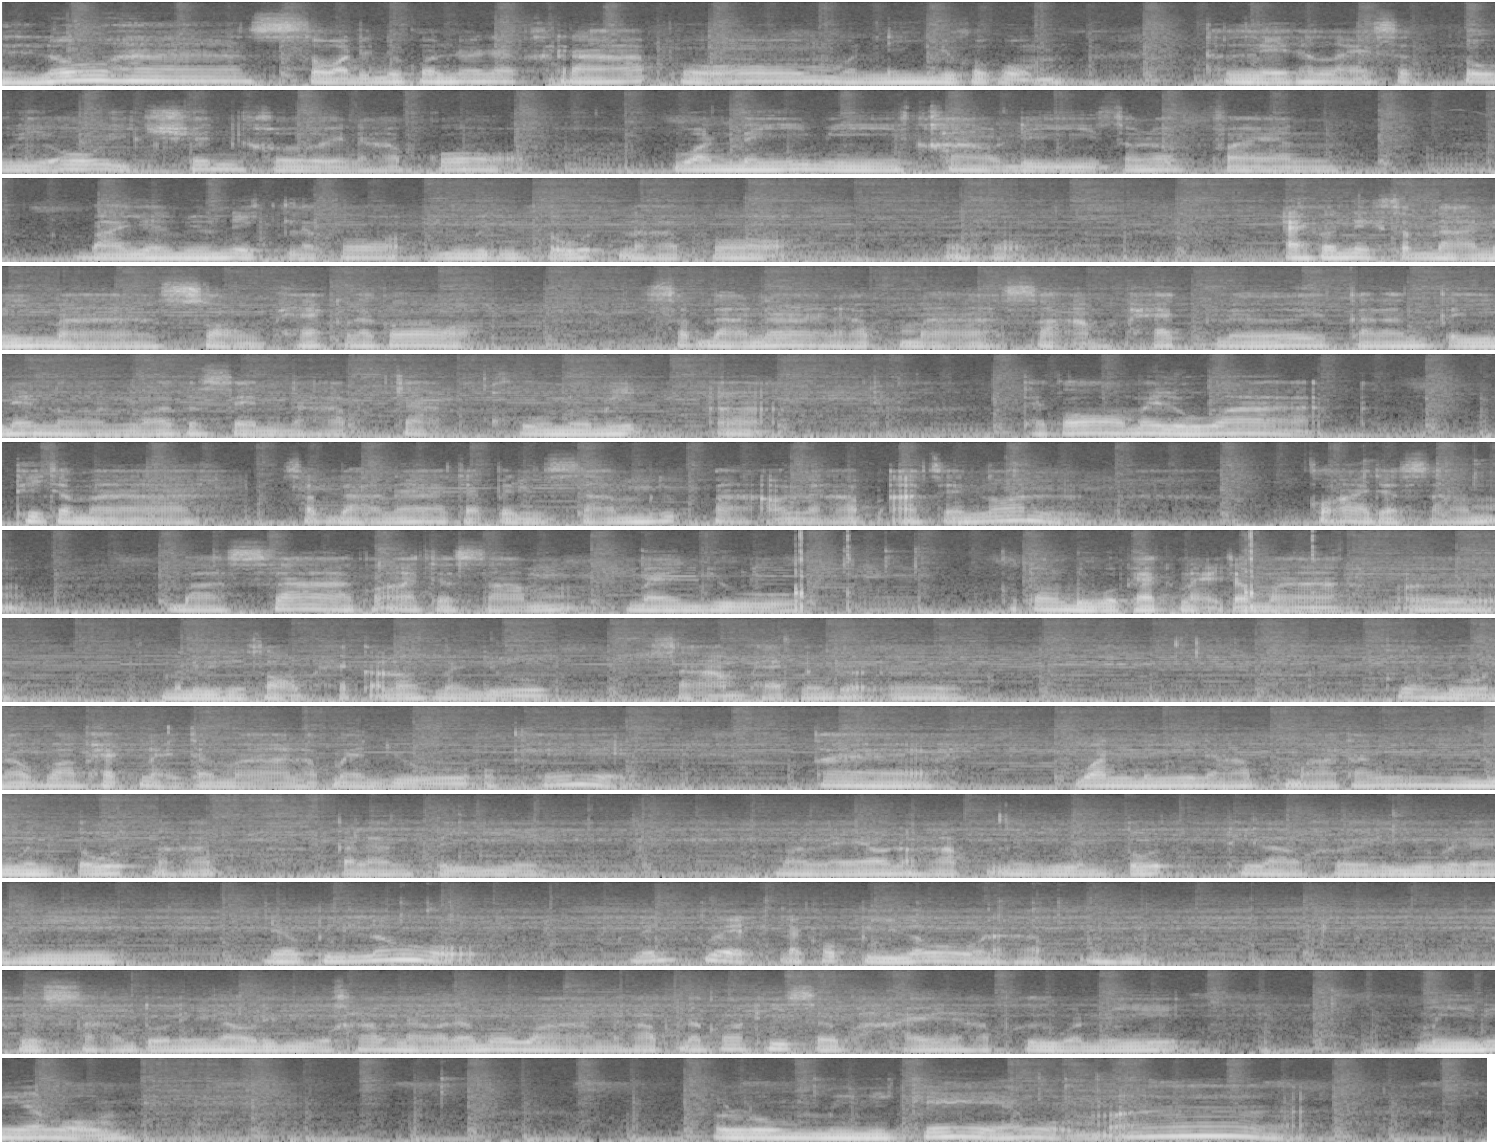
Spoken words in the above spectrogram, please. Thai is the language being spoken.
ลโลฮาสวัสดีทุกคนด้วยนะครับผมวันนี้อยู่กับผมทะเลทลายสตูดิโออีกเช่นเคยนะครับ ก็วันนี้มีข่าวดีสำหรับแฟนบาเย r n m มิวนิกแล้วก็ยูเวนตุสนะครับก็โอ้โหไอคอนิกสัปดาห์นี้มา 2 แพ็คแล้วก็สัปดาห์หน้านะครับมา 3 แพ็คเลยการันตีแน่นอน 100%นะครับ จากโคโนมิอะแต่ก็ไม่รู้ว่าที่จะมาสัปดาห์หน้าจะเป็นซ้ำหรือเปล่านะครับอาร์เซนอล ก็อาจจะซ้ำบาซ่าก็อาจจะซ้ำแมนยูก็ต้องดูว่าแพ็คไหนจะมา เออ มันมีถึงสองแพ็คกันเนาะแมนยูสามแพ็คเลยด้วยเออก็ต้องดูนะครับว่าแพ็คไหนจะมานะครับแมนยูโอเค แต่วันนี้นะครับมาทั้งยูเวนตุสนะครับการันตีมาแล้วนะครับ ในยูเวนตุสที่เราเคยรีวิวไปเลยมีเดลปิโลเนตเวดแล้วก็ปิโลนะครับคือสามตัวนี้เรารีวิวข้ามพลังแล้วเมื่อวานนะครับ แล้วก็ที่เซอร์ไพรส์นะครับ คือวันนี้ มีนี่ครับผมลุมมินิเก้ครับผมอ่า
